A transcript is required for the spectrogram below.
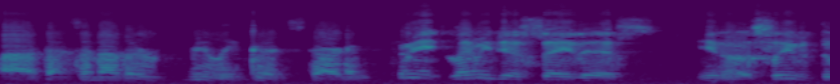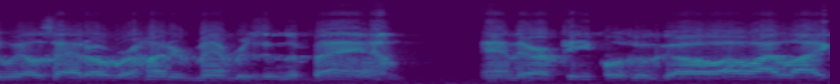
Uh, that's another really good starting. Let me let me just say this. You know, Sleep at the Wheels had over 100 members in the band, and there are people who go, "Oh, I like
